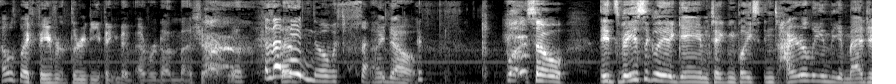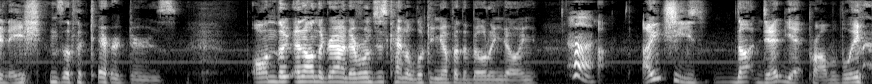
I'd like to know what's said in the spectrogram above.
That was my favorite 3D thing they've ever done that show. and that made no sense. I know. But so It's basically a game taking place entirely in the imaginations of the characters. On the and on the ground, everyone's just kind of looking up at the building, going, Huh. "Aichi's not dead yet, probably."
